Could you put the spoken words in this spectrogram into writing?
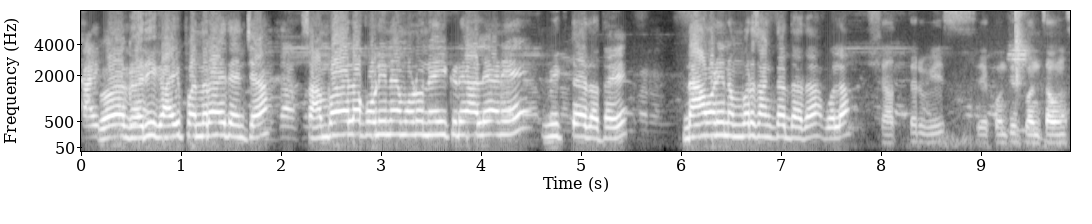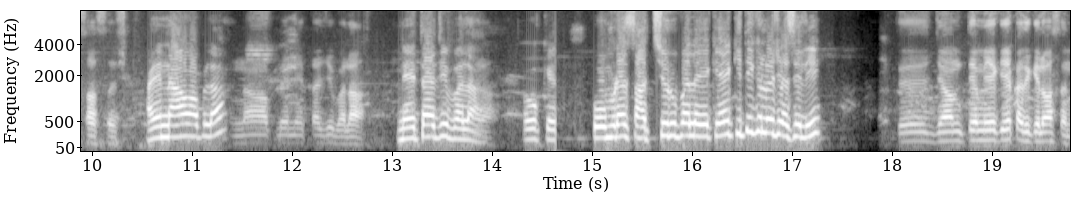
काय बघा घरी गाई पंधरा आहे त्यांच्या. सांभाळायला कोणी नाही म्हणून हे इकडे आले आणि हे विकतायत आता हे. नाव आणि नंबर सांगतात दादा बोला. शहात्तर वीस एकोणतीस पंचावन्न सहासष्ट. आणि नाव आपलं? नाव आपले नेताजी भला. नेताजी भला. ओके. कोंबड्या सातशे रुपयाला एक आहे. किती किलोची असेल ही? ते जमतेम एक एखाद किलो असन.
